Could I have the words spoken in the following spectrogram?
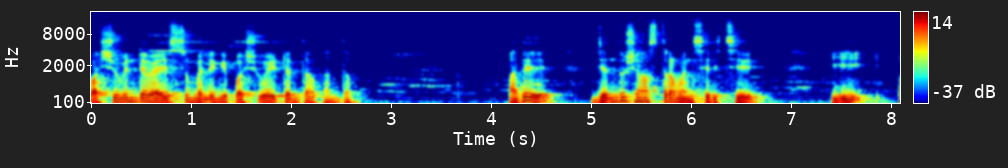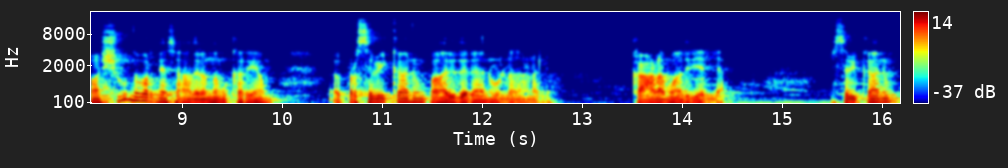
പശുവിന്റെ വയസ്സും അല്ലെങ്കിൽ പശുവായിട്ട് എന്താ ബന്ധം? അത് ജന്തുശാസ്ത്രം അനുസരിച്ച് ഈ പശു എന്ന് പറഞ്ഞ സാധനം നമുക്കറിയാം. പ്രസവിക്കാനും പാൽ തരാനും ഉള്ളതാണല്ലോ. കാള മാതിരിയല്ല. പ്രസവിക്കാനും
